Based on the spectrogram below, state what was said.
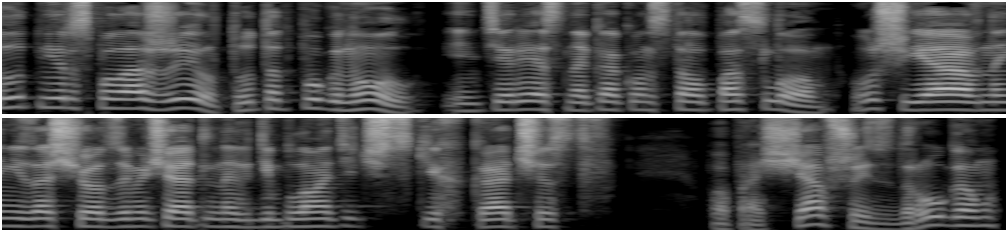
Тут не расположил, тут отпугнул. Интересно, как он стал послом. Уж явно не за счет замечательных дипломатических качеств. Попрощавшись с другом,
